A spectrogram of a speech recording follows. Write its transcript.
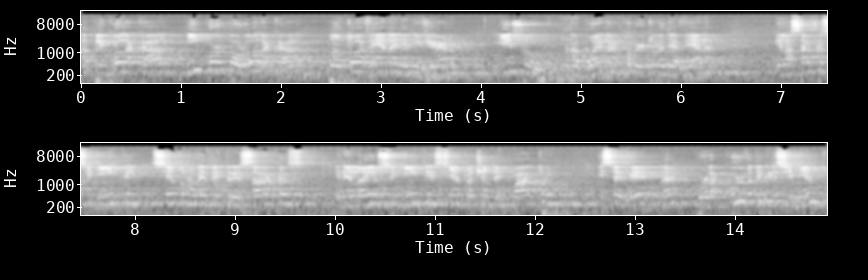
aplicou a cal, incorporou a cal, plantou avena no inverno, isso uma boa cobertura de avena, e na safra seguinte, 193 sacas, e no ano seguinte, 184, e você vê, né, por la curva de crescimento,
